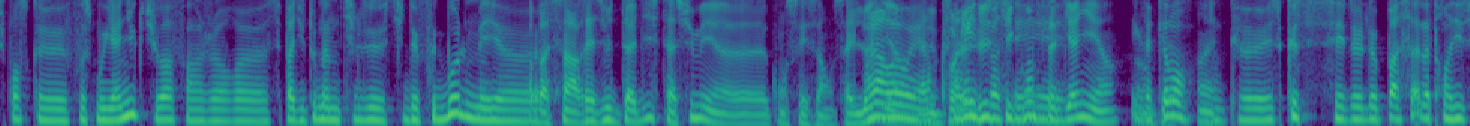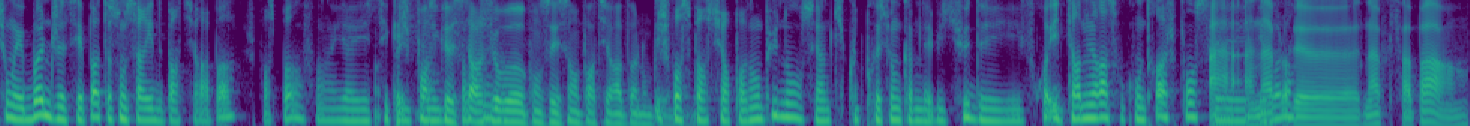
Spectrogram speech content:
je pense qu'il faut se mouiller la nuque, tu vois. Enfin, genre, euh, c'est pas du tout le même style de, style de football, mais. euh, Ah bah, c'est un résultat 10 assumé, euh, conseil ça. Ça, il le Ah dit. ouais, hein. ouais, Le- risque, ce qui compte, c'est de gagner. hein. Donc, Exactement. euh, ouais. Donc, euh, est-ce que c'est le, le passage, la transition est bonne? Je sais pas. De toute façon, Sarri ne partira pas. Je pense pas. Enfin, il y a- c'est Je pense que. Sergio Conceição ne partira pas non plus. Je pense partira pas non plus. Non, c'est un petit coup de pression comme d'habitude et il, fera- il terminera son contrat, je pense. À, et- à et Naples, voilà. euh, Naples, ça part. hein.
